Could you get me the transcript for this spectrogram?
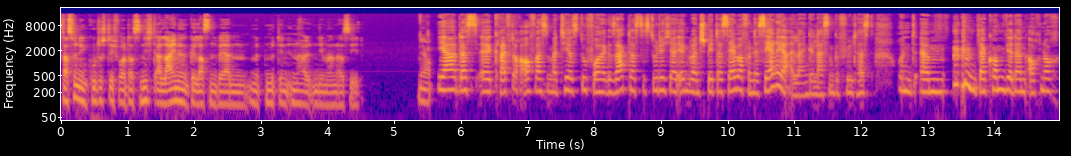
Das finde ich ein gutes Stichwort, dass nicht alleine gelassen werden mit, mit den Inhalten, die man da sieht. Ja, ja das äh, greift auch auf, was Matthias du vorher gesagt hast, dass du dich ja irgendwann später selber von der Serie allein gelassen gefühlt hast. Und ähm, da kommen wir dann auch noch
